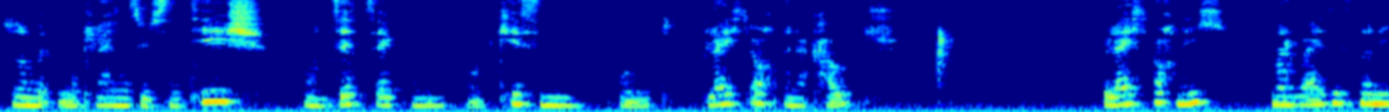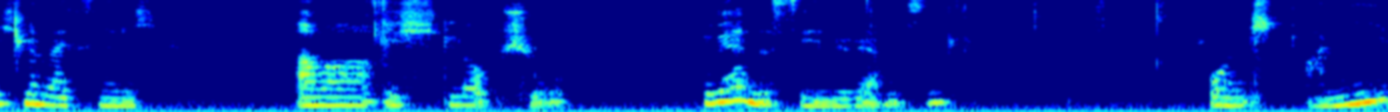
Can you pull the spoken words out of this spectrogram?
so mit einem kleinen süßen Tisch und Sitzecken und Kissen und vielleicht auch einer Couch. Vielleicht auch nicht. Man weiß es noch nicht, man weiß es noch nicht. Aber ich glaube schon. Wir werden es sehen, wir werden es sehen. Und Anni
